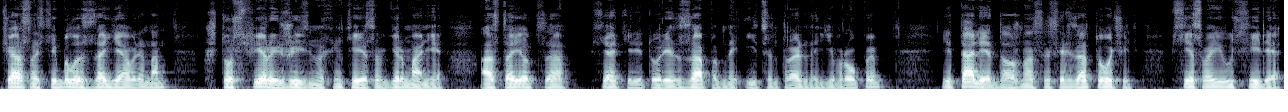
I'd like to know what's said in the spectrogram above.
В частности, было заявлено, что сферой жизненных интересов Германии остается вся территория Западной и Центральной Европы. Италия должна сосредоточить все свои усилия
